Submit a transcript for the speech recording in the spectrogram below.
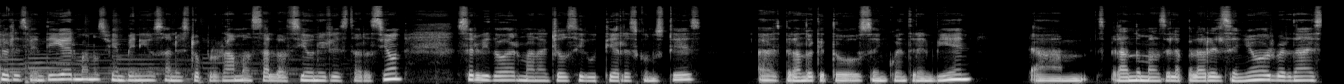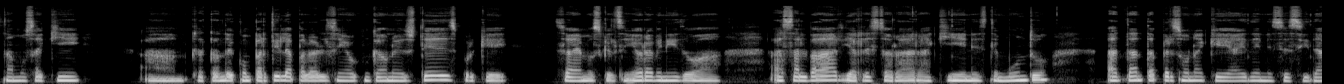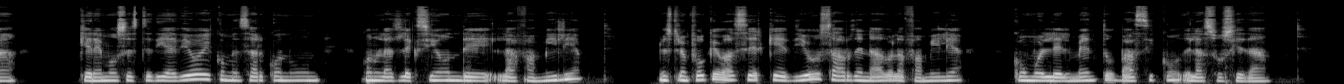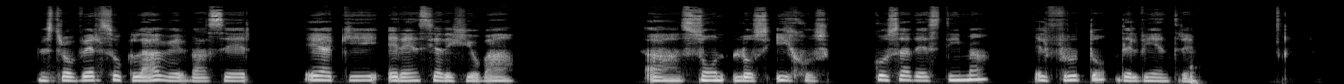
Dios les bendiga, hermanos. Bienvenidos a nuestro programa Salvación y Restauración. Servidor hermana Josie Gutiérrez con ustedes, ah, esperando que todos se encuentren bien, esperando más de la palabra del Señor, ¿verdad? Estamos aquí tratando de compartir la palabra del Señor con cada uno de ustedes porque sabemos que el Señor ha venido a, a salvar y a restaurar aquí en este mundo a tanta persona que hay de necesidad. Queremos este día de hoy comenzar con un con la lección de la familia. Nuestro enfoque va a ser que Dios ha ordenado la familia como el elemento básico de la sociedad. Nuestro verso clave va a ser He aquí herencia de Jehová. Ah, son los hijos, cosa de estima, el fruto del vientre.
